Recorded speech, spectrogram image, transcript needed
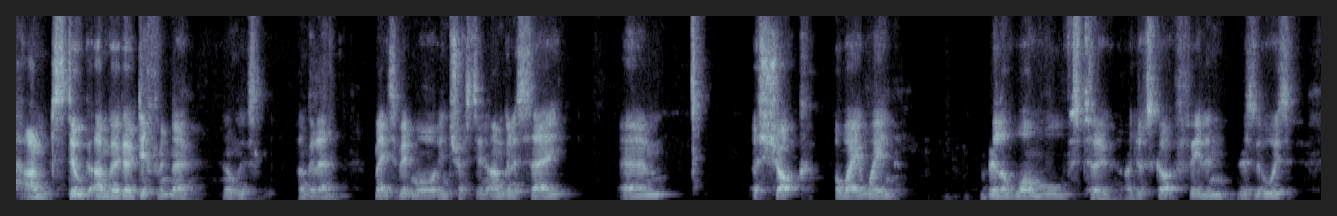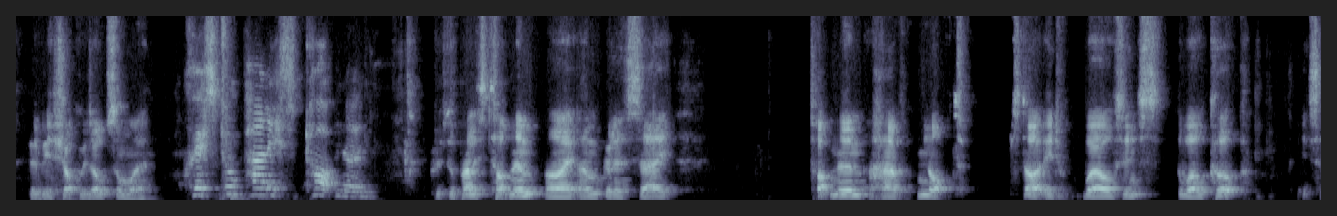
I'm still. I'm going to go different now. I'm going to, I'm going to make it a bit more interesting. I'm going to say um, a shock away win. Villa one, Wolves two. I just got a feeling there's always going to be a shock result somewhere. Crystal Palace Tottenham. Crystal Palace, Tottenham. I am going to say Tottenham have not started well since the World Cup. It's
